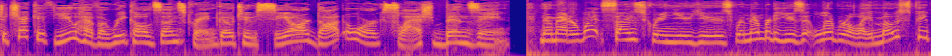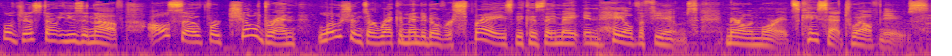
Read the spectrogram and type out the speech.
To check if you have a recalled sunscreen, go to cr.org/benzene. No matter what sunscreen you use, remember to use it liberally. Most people just don't use enough. Also, for children, lotions are recommended over sprays because they may inhale the fumes. Marilyn Moritz, KSAT 12 News.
